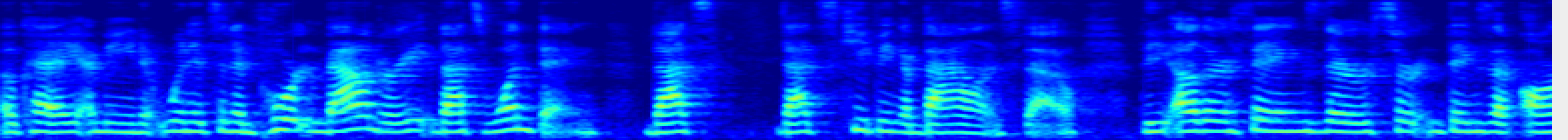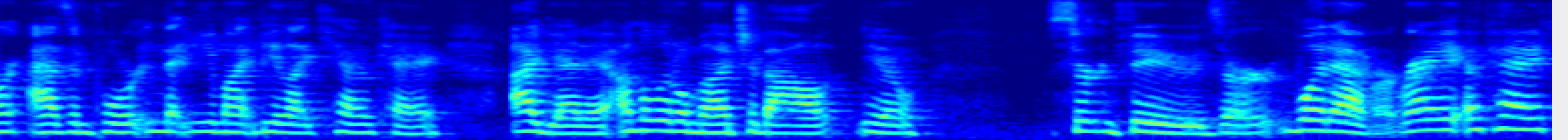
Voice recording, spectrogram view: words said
Okay. I mean, when it's an important boundary, that's one thing. That's that's keeping a balance though. The other things, there are certain things that aren't as important that you might be like, yeah, okay, I get it. I'm a little much about, you know, certain foods or whatever, right? Okay.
